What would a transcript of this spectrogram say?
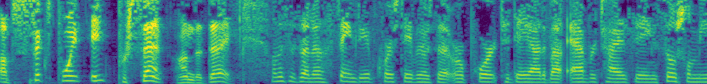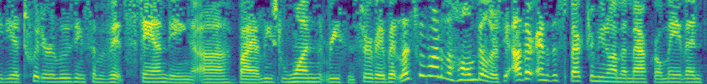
up 6.8% on the day. Well, this is on a same day, of course, David. There's a report today out about advertising, social media, Twitter losing some of its standing uh, by at least one recent survey. But let's move on to the home builders, the other end of the spectrum. You know, I'm a macro maven,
